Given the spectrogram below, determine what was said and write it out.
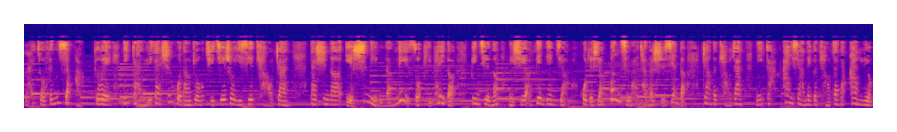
来做分享啊。各位，你敢于在生活当中去接受一些挑战，但是呢，也是你能力所匹配的，并且呢，你需要垫垫脚或者是要蹦起来才能实现的这样的挑战，你敢按下那个挑战的按钮，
